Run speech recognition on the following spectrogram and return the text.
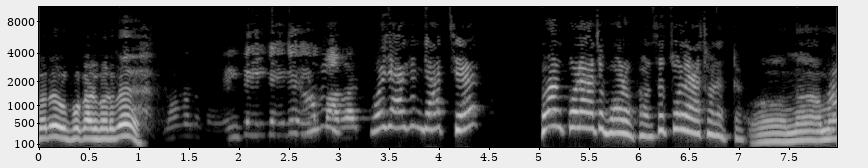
করবে উপকার করবে? ওই যে একজন যাচ্ছে ফোন পড়ে আছে বড় ফোন সে চলে আসে অনেকটা। ও না আমরা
